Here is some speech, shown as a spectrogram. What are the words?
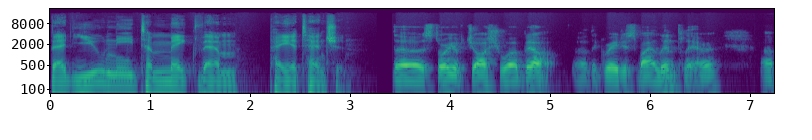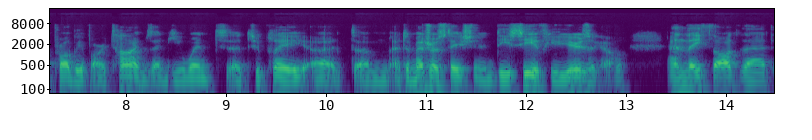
That you need to make them pay attention. The story of Joshua Bell, uh, the greatest violin player, uh, probably of our times, and he went uh, to play at, um, at a metro station in D.C. a few years ago, and they thought that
